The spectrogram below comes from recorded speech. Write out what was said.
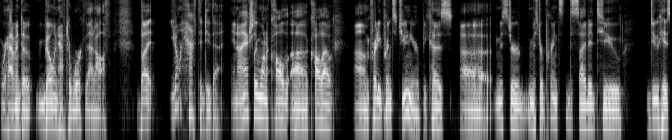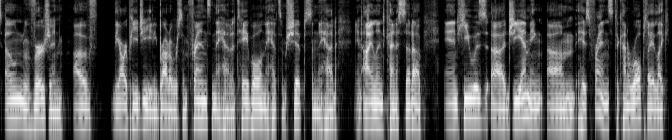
we're having to go and have to work that off. But you don't have to do that. And I actually want to call uh, call out um, Freddie Prinze Jr. because uh, Mr. Mr. Prinze decided to do his own version of the RPG. And he brought over some friends, and they had a table, and they had some ships, and they had an island kind of set up. And he was uh, GMing um, his friends to kind of role play like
